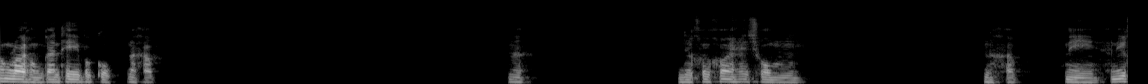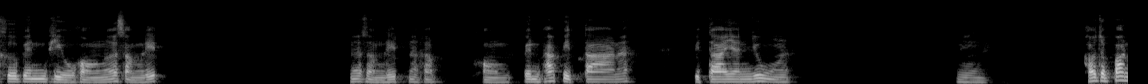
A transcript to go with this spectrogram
ร่องรอยของการเทประกบนะครับนะจะค่อยๆให้ชมนะครับ นี่ อันนี้คือเป็นผิวของเนื้อสำริดเนื้อสำริดนะครับ ของเป็นผ้าปิดตานะ ปิดตายันยุ่งนะนี่เขาจะปั้น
